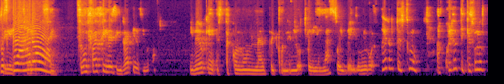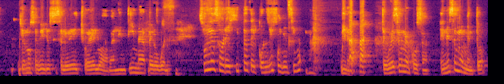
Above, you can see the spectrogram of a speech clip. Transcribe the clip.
Pues Sí, claro. sí, sí. Son fáciles y rápidos. Y, y veo que está con un lado y con el otro y el lazo y ve. Y digo, acuérdate, es como, acuérdate que son las. Yo no sabía yo si se lo había hecho a él o a Valentina, pero bueno, son las orejitas del conejo y encima. Mira, te voy a decir una cosa. En ese momento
